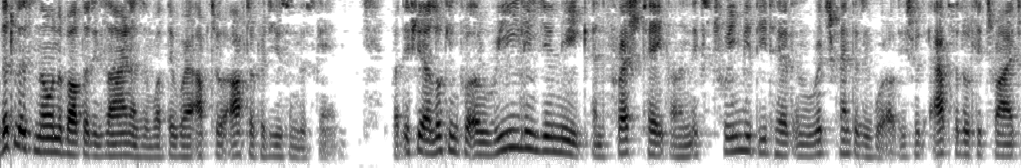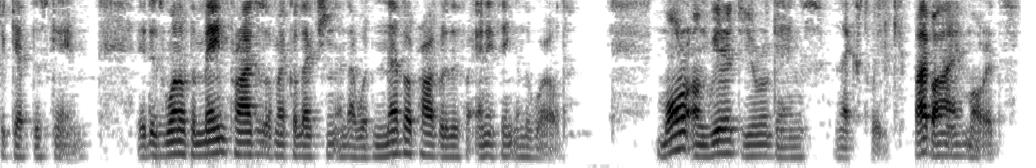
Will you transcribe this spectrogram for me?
Little is known about the designers and what they were up to after producing this game. But if you are looking for a really unique and fresh take on an extremely detailed and rich fantasy world, you should absolutely try to get this game. It is one of the main prizes of my collection and I would never part with it for anything in the world. More on weird Euro games next week. Bye bye, Moritz.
